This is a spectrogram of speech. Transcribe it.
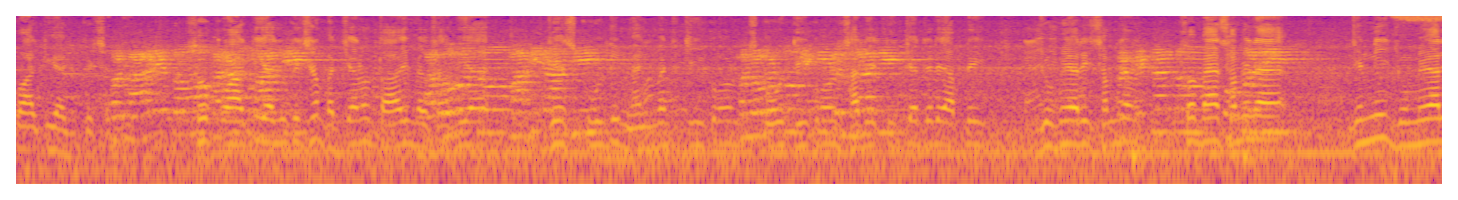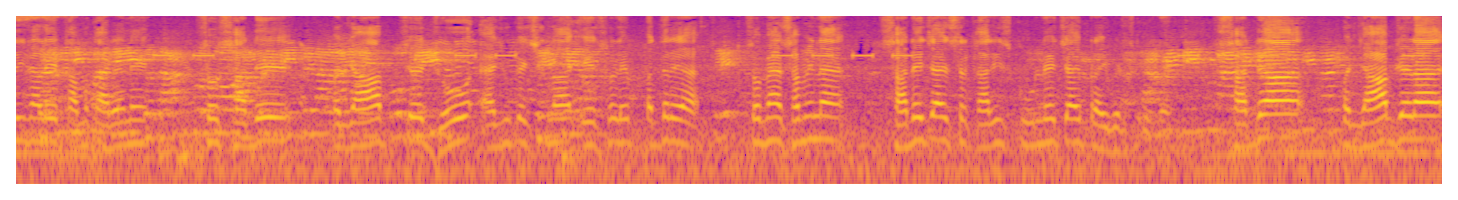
ਕੁਆਲਿਟੀ ਐਜੂਕੇਸ਼ਨ ਦੀ। ਸੋ ਕੁਆਲਿਟੀ ਐਜੂਕੇਸ਼ਨ ਬੱਚਿਆਂ ਨੂੰ ਤਾਂ ਹੀ ਮਿਲ ਸਕਦੀ ਹੈ ਜੇ ਸਕੂਲ ਦੀ ਮੈਨੇਜਮੈਂਟ ਠੀਕ ਹੋਣ ਸਕੂਲ ਠੀਕ ਹੋਣ, ਸਾਡੇ ਟੀਚਰ ਜਿਹੜੇ ਆਪਣੀ ਜ਼ਿੰਮੇਵਾਰੀ ਸਮਝਣ। ਸੋ ਮੈਂ ਸਮਝਦਾ ਜਿੰਨੀ ਜ਼ਿੰਮੇਵਾਰੀ ਨਾਲ ਇਹ ਕੰਮ ਕਰ ਰਹੇ ਨੇ, ਸੋ ਸਾਡੇ ਪੰਜਾਬ 'ਚ ਜੋ ਐਜੂਕੇਸ਼ਨ ਦਾ ਇਸ ਵੇਲੇ ਪੱਧਰ ਆ ਸੋ ਮੈਂ ਸਮਝਦਾ ਸਾਡੇ ਚਾਹੇ ਸਰਕਾਰੀ ਸਕੂਲ ਨੇ, ਚਾਹੇ ਪ੍ਰਾਈਵੇਟ ਸਕੂਲ ਨੇ, ਸਾਡਾ ਪੰਜਾਬ ਜਿਹੜਾ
